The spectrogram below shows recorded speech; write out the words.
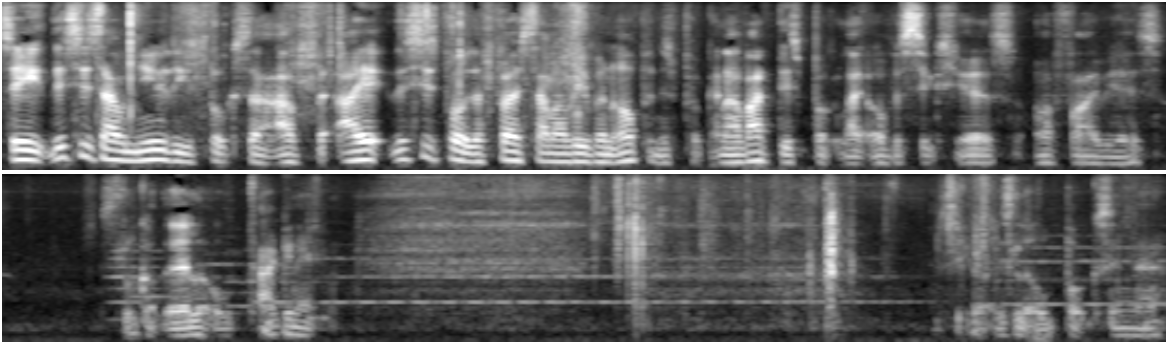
See, this is how new these books are. I've, I this is probably the first time I've even opened this book, and I've had this book like over six years or five years. Still got the little tag in it. So you got these little books in there.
